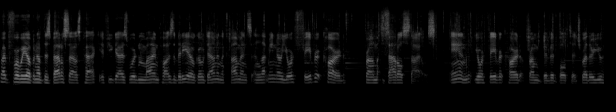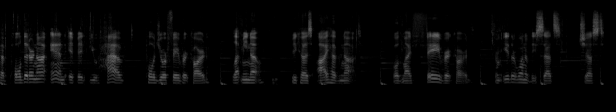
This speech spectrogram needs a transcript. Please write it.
Right before we open up this Battle Styles pack, if you guys wouldn't mind, pause the video, go down in the comments, and let me know your favorite card from Battle Styles and your favorite card from Vivid Voltage, whether you have pulled it or not, and if it you have pulled your favorite card, let me know, because I have not pulled my favorite card from either one of these sets just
